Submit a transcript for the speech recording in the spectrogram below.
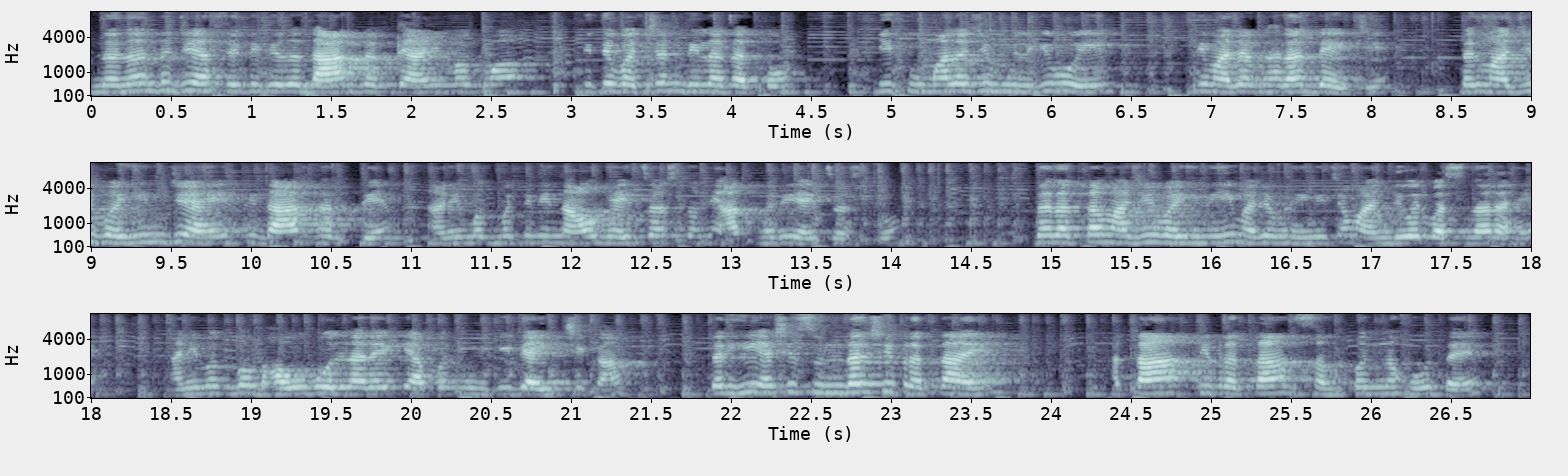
ननंद जी असते ती तिचं दार धरते आणि मग मग तिथे वचन दिला जातो की तुम्हाला जी मुलगी होईल ती माझ्या घरात द्यायची. तर माझी बहीण जी आहे ती दार धरते आणि मग मग तिने नाव घ्यायचं असतं आणि आतमध्ये यायचं असतो. तर आता माझी वहिनी माझ्या बहिणीच्या मांडीवर बसणार आहे. आणि मग मग भाऊ बोलणार आहे की आपण मुलगी द्यायची का? तर ही अशी सुंदरशी प्रथा आहे. आता ती प्रथा संपन्न होत आहे.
